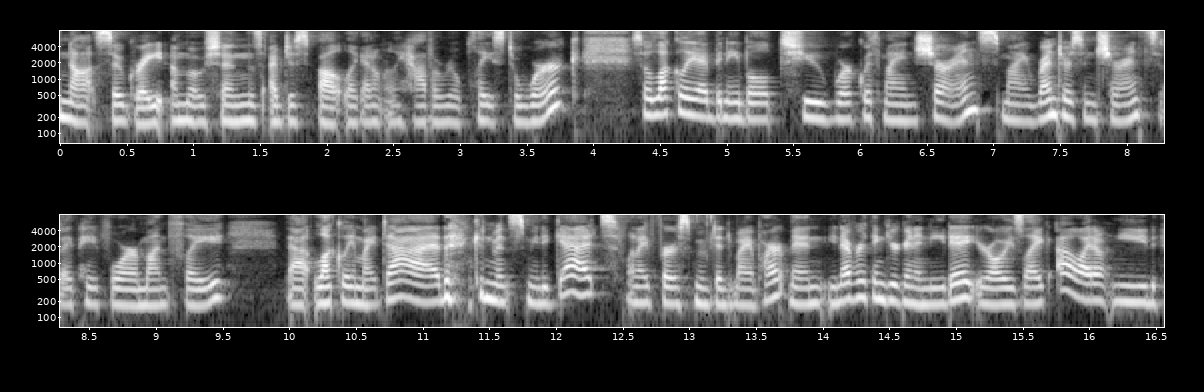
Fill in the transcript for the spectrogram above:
not so great emotions. I've just felt like I don't really have a real place to work. So, luckily, I've been able to work with my insurance, my renter's insurance that I pay for monthly. That luckily my dad convinced me to get when I first moved into my apartment. You never think you're going to need it. You're always like, "Oh, I don't need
